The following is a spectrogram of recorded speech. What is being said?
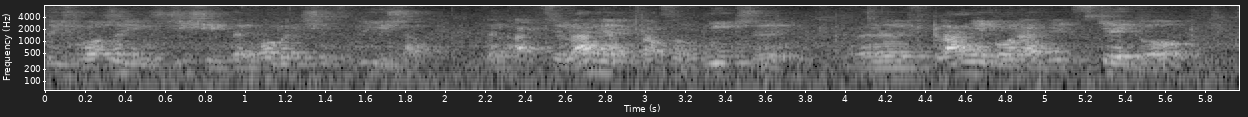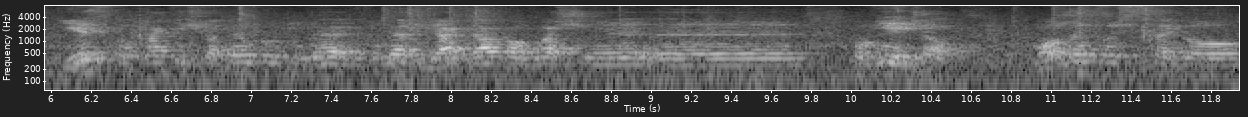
być może już dzisiaj ten moment się zbliża. Ten akcjonariat pracowniczy e, w planie Morawieckiego jest to takie światełko tunelu, tunelu jak Rafał właśnie e, powiedział. Może coś z tego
